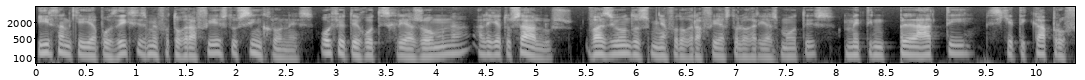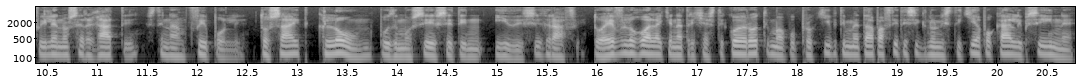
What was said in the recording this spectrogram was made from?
Ήρθαν και οι αποδείξεις με φωτογραφίες τους σύγχρονες, όχι ότι εγώ τις χρειαζόμουν, αλλά για τους άλλους. Βάζει όντως μια φωτογραφία στο λογαριασμό της με την πλάτη σχετικά προφίλ ενός εργάτη στην Αμφίπολη. Το site Clone που δημοσίευσε την είδηση γράφει: Το εύλογο αλλά και ένα τριχιαστικό ερώτημα που προκύπτει μετά από αυτή τη συγκλονιστική αποκάλυψη είναι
